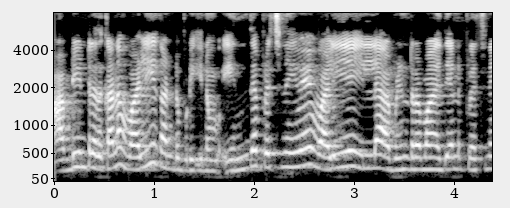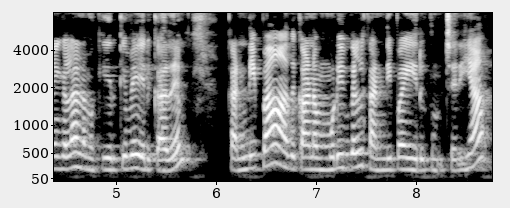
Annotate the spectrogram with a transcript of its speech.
அப்படின்றதுக்கான வழியை கண்டுபிடிக்கணும். எந்த பிரச்சனையுமே வழியே இல்லை அப்படின்ற மாதிரியான பிரச்சனைகள்லாம் நமக்கு இருக்கவே இருக்காது. கண்டிப்பாக அதுக்கான முடிவுகள் கண்டிப்பாக இருக்கும். சரியா?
